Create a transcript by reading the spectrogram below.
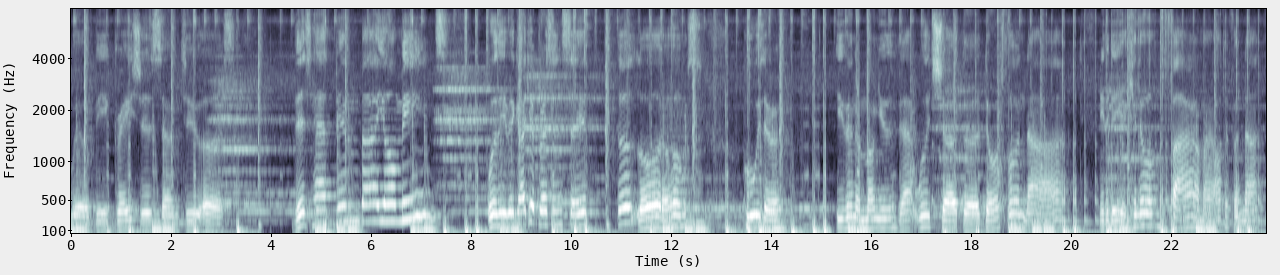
will be gracious unto us. This hath been by your means. Will he regard your presence, saith the Lord of hosts? Who is there even among you that would shut the doors for naught? Neither do you kindle fire on my altar for naught.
